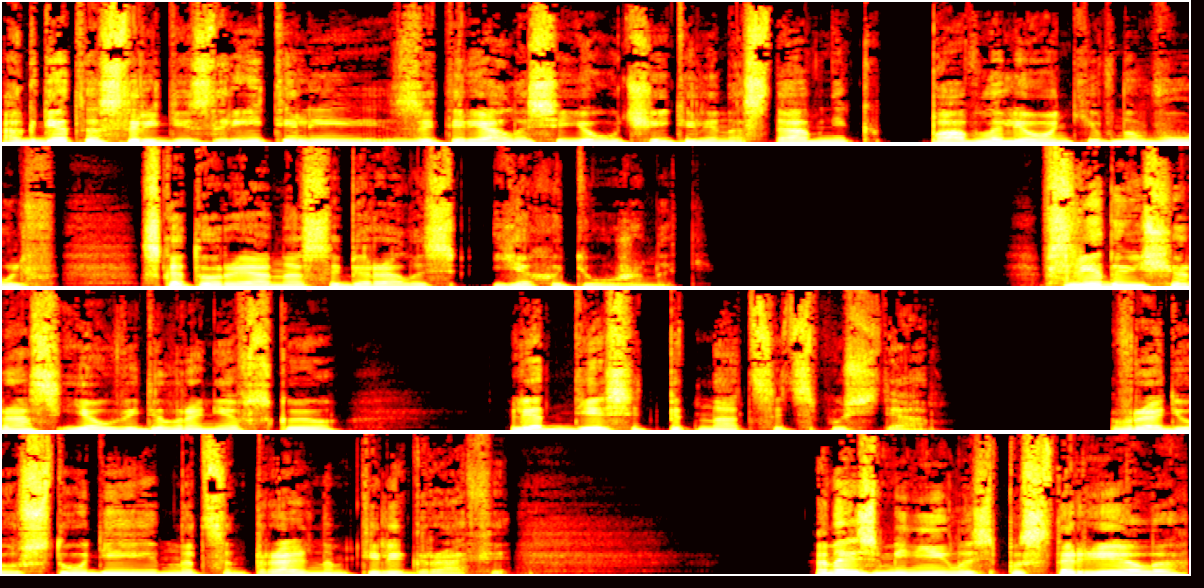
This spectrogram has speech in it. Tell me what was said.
а где-то среди зрителей затерялась ее учитель и наставник Павла Леонтьевна Вульф, с которой она собиралась ехать ужинать. В следующий раз я увидел Раневскую лет десять-пятнадцать спустя в радиостудии на Центральном телеграфе. Она изменилась, постарела,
